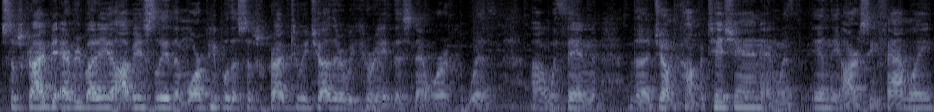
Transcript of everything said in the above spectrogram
subscribe to everybody. Obviously, the more people that subscribe to each other, we create this network with uh, within the jump competition and within the RC family.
